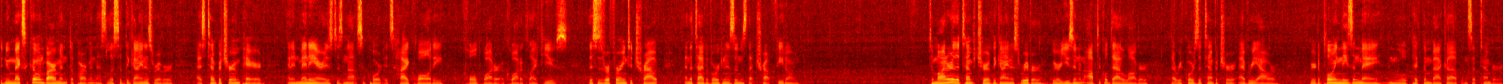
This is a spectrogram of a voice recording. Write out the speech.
The New Mexico Environment Department has listed the Gallinas River as temperature impaired and in many areas does not support its high quality cold water aquatic life use. This is referring to trout and the type of organisms that trout feed on. To monitor the temperature of the Gallinas River, we are using an optical data logger that records the temperature every hour. We are deploying these in May and we will pick them back up in September.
